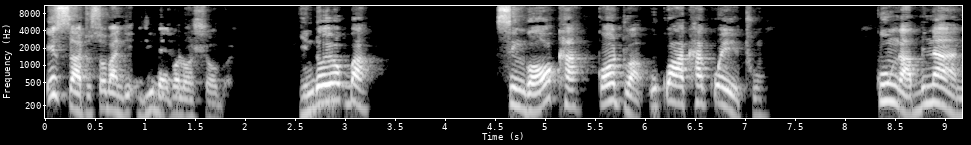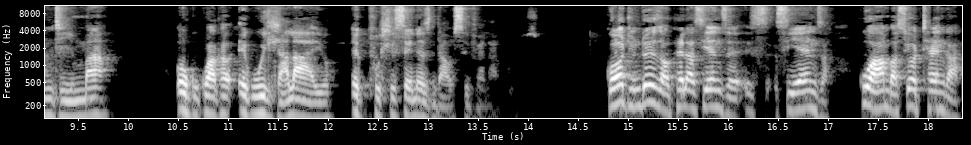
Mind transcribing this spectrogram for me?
Isizathu soba ndi- ndiyibeke olo hlobo yinto yokuba singokha kodwa ukwakha kwethu kungabi nandima oku kwakha ekuyidlalayo ekuphuhliseni ezi ndawo sivela kodwa into ezawuphela siyenze siyenza kuhamba siyothenga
